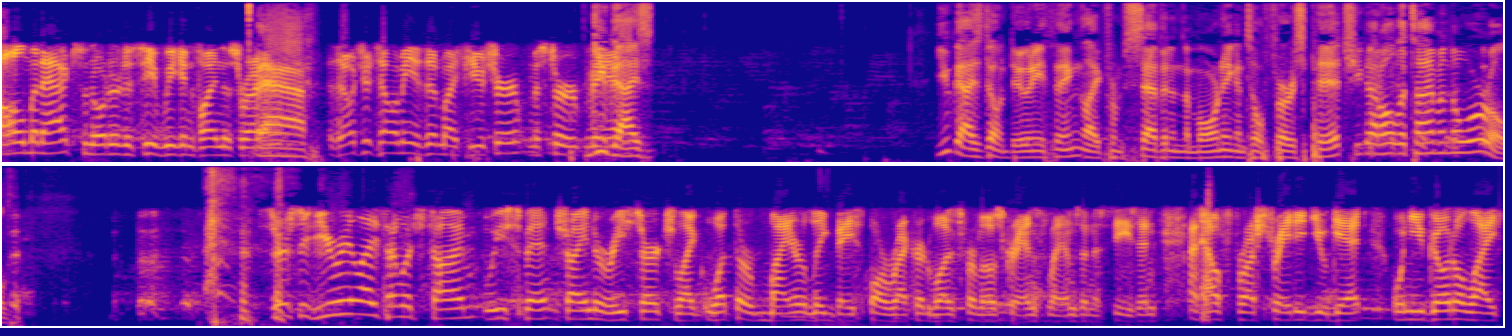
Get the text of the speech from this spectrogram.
almanacs in order to see if we can find this record? Ah. Is that what you're telling me is in my future, Mr. You guys, you guys don't do anything like from seven in the morning until first pitch. You got all the time in the world. Seriously, do you realize how much time we spent trying to research like what the minor league baseball record was for most grand slams in a season and how frustrated you get when you go to like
